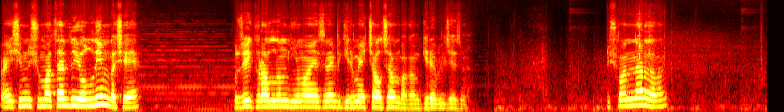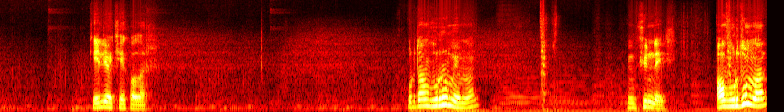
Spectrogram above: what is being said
Ben şimdi şu Matel'de yollayayım da şeye. Kuzey Krallığı'nın himayesine bir girmeye çalışalım bakalım girebileceğiz mi? Düşman nerede lan? Geliyor kekolar. Buradan vurur muyum lan? Mümkün değil. Aa vurdum lan.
